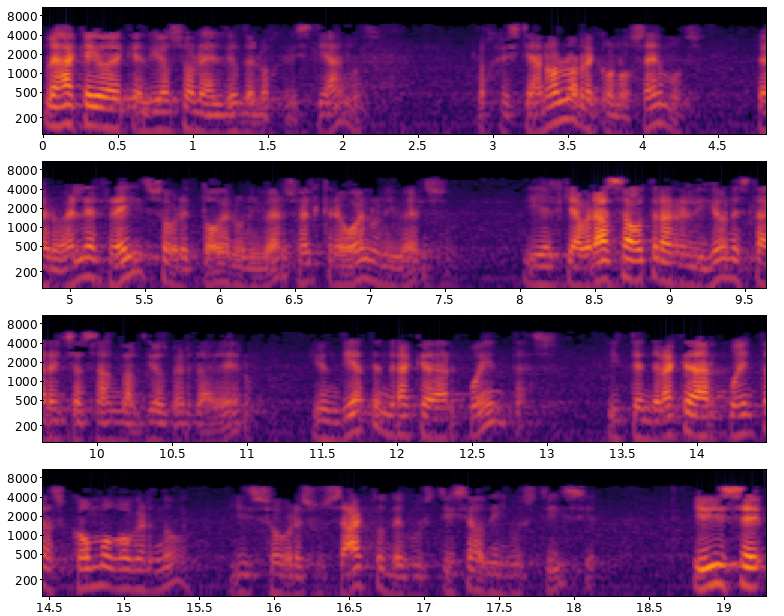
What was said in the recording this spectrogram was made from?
No es aquello de que Dios solo es el Dios de los cristianos. Los cristianos lo reconocemos. Pero Él es rey sobre todo el universo. Él creó el universo. Y el que abraza otra religión está rechazando al Dios verdadero. Y un día tendrá que dar cuentas. Y tendrá que dar cuentas cómo gobernó y sobre sus actos de justicia o de injusticia. Y dice,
